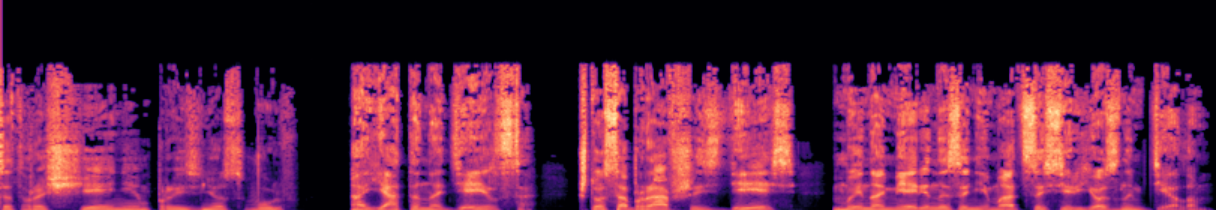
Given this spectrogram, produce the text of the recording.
С отвращением произнес Вульф. А я-то надеялся, что, собравшись здесь, мы намерены заниматься серьезным делом.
